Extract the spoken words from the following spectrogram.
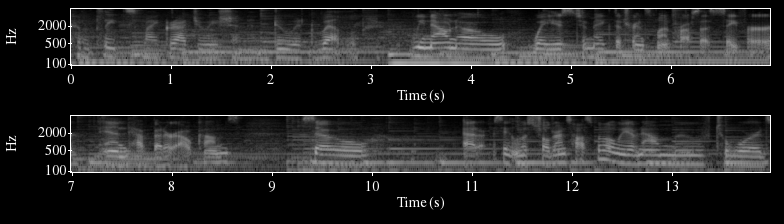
completes my graduation and do it well. We now know ways to make the transplant process safer and have better outcomes. So at St. Louis Children's Hospital, we have now moved towards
